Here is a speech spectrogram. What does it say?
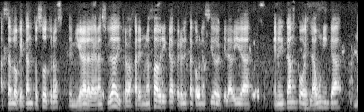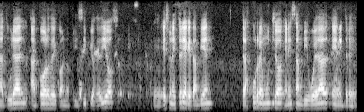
hacer lo que tantos otros, de emigrar a la gran ciudad y trabajar en una fábrica, pero él está convencido de que la vida en el campo es la única, natural, acorde con los principios de Dios. Eh, es una historia que también transcurre mucho en esa ambigüedad entre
